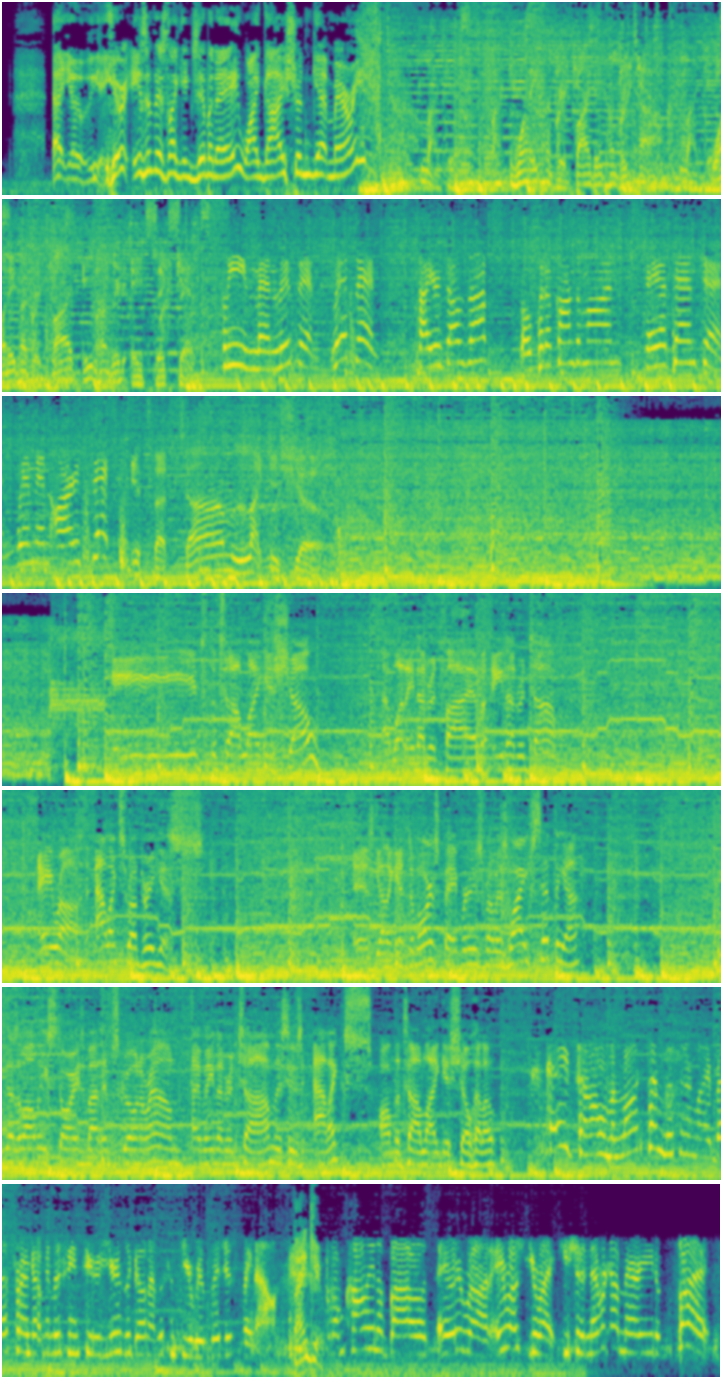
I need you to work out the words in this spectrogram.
Uh, you, here, isn't this like Exhibit A, why guys shouldn't get married? Like it. 1-800-5800-TOM. Like 1-800-5800-866. Please, men, listen. Listen. Tie yourselves up. Go put a condom on. Pay attention. Women are sick. It's the Tom Leykis Show. Tom Leykis Show at 1-800-5800-TOM. A-Rod, Alex Rodriguez, is going to get divorce papers from his wife, Cynthia, because of all these stories about him screwing around. 5-800-TOM. This is Alex on the Tom Leykis Show. Hello. Hey, Tom. I'm a long-time listener. My best friend got me listening to you years ago, and I listen to you religiously now. Thank you. But I'm calling about A-Rod. A-Rod, you're right. He should have never got married, but...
